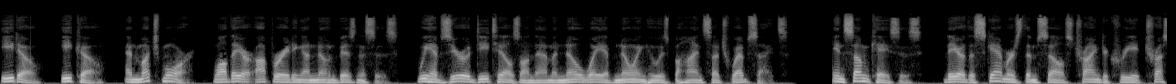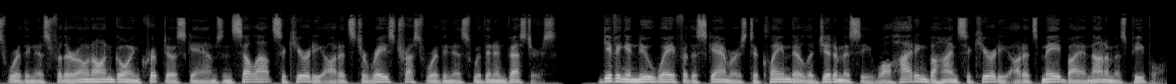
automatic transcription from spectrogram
Ito, Eco, and much more while they are operating unknown businesses, we have zero details on them and no way of knowing who is behind such websites. In some cases, they are the scammers themselves trying to create trustworthiness for their own ongoing crypto scams and sell out security audits to raise trustworthiness within investors. Giving a new way for the scammers to claim their legitimacy while hiding behind security audits made by anonymous people.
